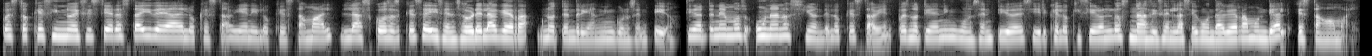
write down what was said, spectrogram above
puesto que si no existiera esta idea de lo que está bien y lo que está mal, las cosas que se dicen sobre la guerra no tendrían ningún sentido. Si no tenemos una noción de lo que está bien, pues no tiene ningún sentido decir que lo que hicieron los nazis en la Segunda Guerra Mundial estaba mal.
